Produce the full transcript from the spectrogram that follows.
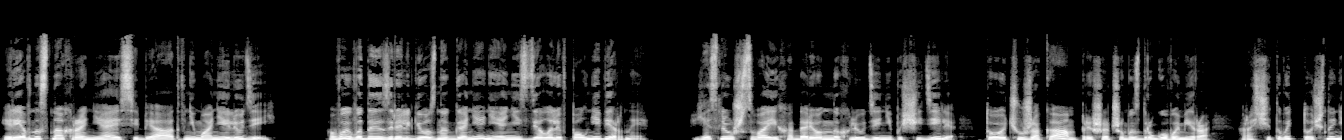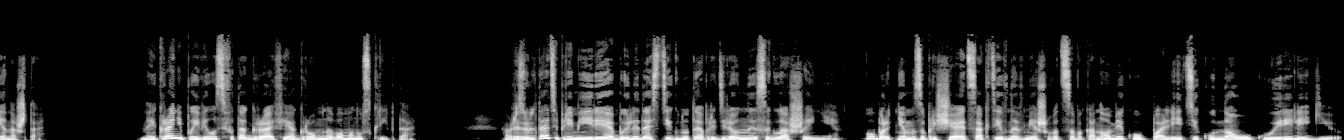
и ревностно охраняя себя от внимания людей. Выводы из религиозных гонений они сделали вполне верные. Если уж своих одаренных людей не пощадили, то чужакам, пришедшим из другого мира, рассчитывать точно не на что. На экране появилась фотография огромного манускрипта. В результате примирия были достигнуты определенные соглашения. Оборотням запрещается активно вмешиваться в экономику, политику, науку и религию.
